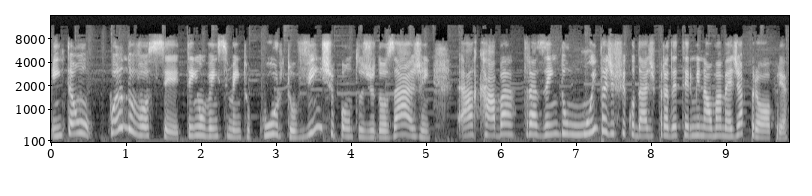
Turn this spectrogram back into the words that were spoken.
Então, quando você tem um vencimento curto, 20 pontos de dosagem acaba trazendo muita dificuldade para determinar uma média própria.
